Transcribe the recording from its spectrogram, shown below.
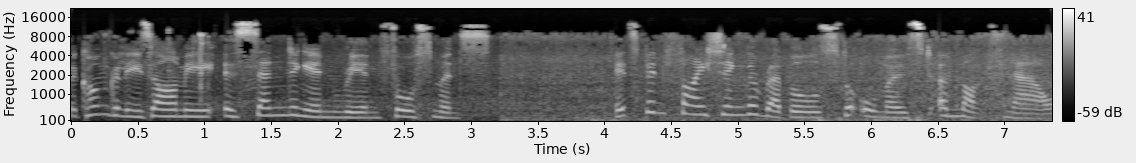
The Congolese army is sending in reinforcements. It's been fighting the rebels for almost a month now.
